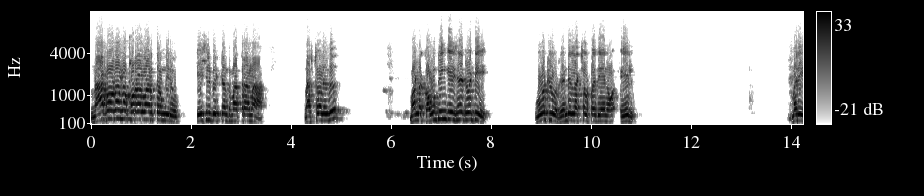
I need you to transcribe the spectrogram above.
నా కూడా ఉన్న కుర్రాలు వాడుతాం మీరు. కేసులు పెట్టినంత మాత్రాన నష్టం లేదు. మొన్న కౌంటింగ్ చేసినటువంటి ఓట్లు రెండు లక్షల పదిహేను వేలు మరి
